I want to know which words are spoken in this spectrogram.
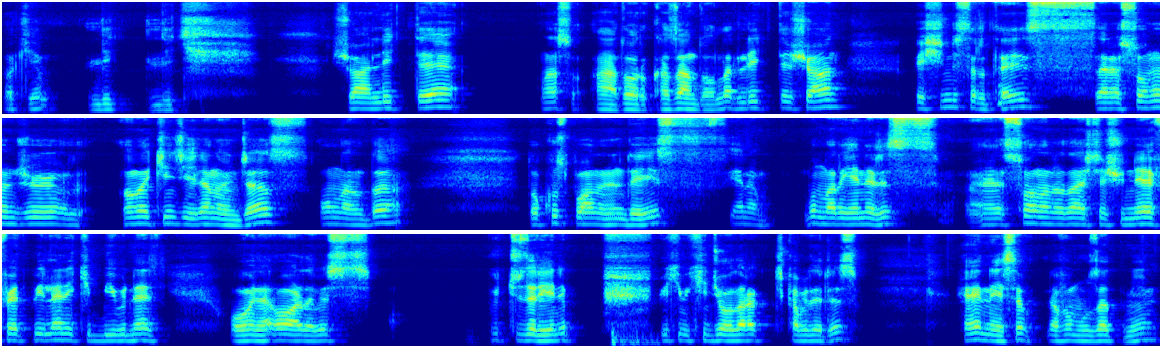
Bakayım. Lig lig. Şu an ligde nasıl? Ha doğru kazandılar. Ligde şu an 5. sıradayız. Yani sonuncu sonra ikinci ilan oynayacağız. Onların da 9 puan önündeyiz. Yani bunları yeneriz. Ee, sonradan işte şu Nefret birlen iki birbirine oynar. O arada biz 300'leri yenip ikinci, ikinci olarak çıkabiliriz. Her neyse lafımı uzatmayayım.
